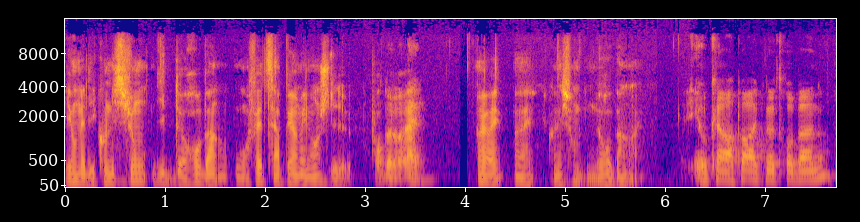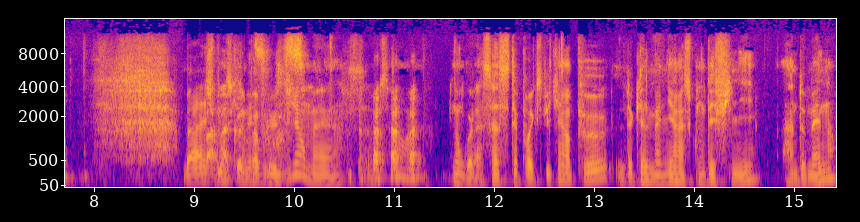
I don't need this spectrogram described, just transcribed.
Et on a des conditions dites de Robin, où en fait c'est un peu un mélange des deux. Pour de vrai? Ouais, ouais, ouais, conditions de Robin, ouais. Et aucun rapport avec notre Robin, non? Bah, bah, je pense qu'ils n'ont pas voulu le dire, mais ça, ouais. Donc voilà, ça c'était pour expliquer un peu de quelle manière est-ce qu'on définit un domaine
